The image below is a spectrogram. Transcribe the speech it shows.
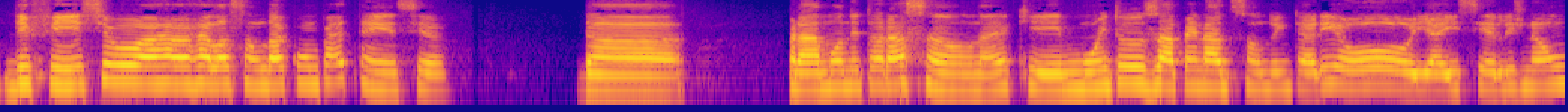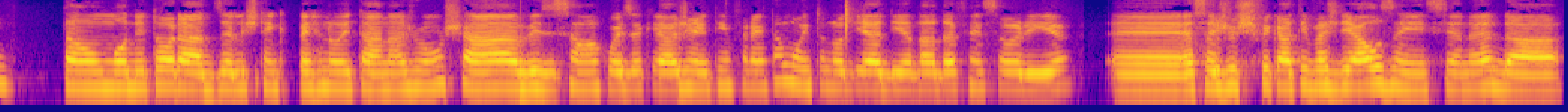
difícil a relação da competência da, para monitoração, né? Que muitos apenados são do interior, e aí se eles não estão monitorados, eles têm que pernoitar na João Chaves, isso é uma coisa que a gente enfrenta muito no dia a dia da defensoria, é, essas justificativas de ausência, né? Da,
